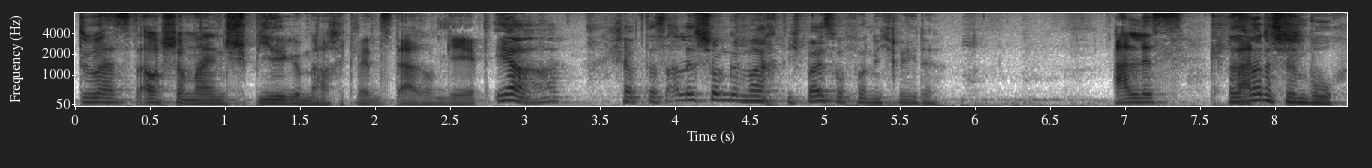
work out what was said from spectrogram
Du hast auch schon mal ein Spiel gemacht, wenn es darum geht. Ja, ich habe das alles schon gemacht. Ich weiß, wovon ich rede. Alles Quatsch. Was war das für ein Buch?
